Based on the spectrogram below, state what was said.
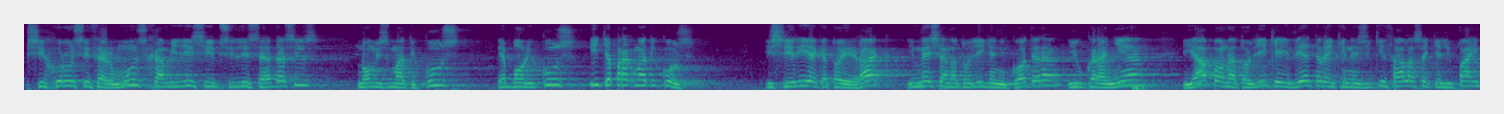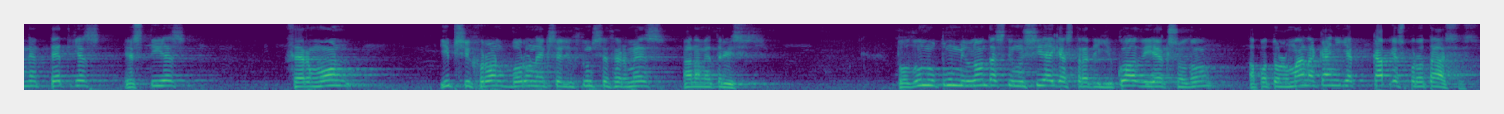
ψυχρούς ή θερμούς, χαμηλής ή υψηλής έντασης, νομισματικούς, εμπορικούς ή και πραγματικούς. Η Συρία και το Ιράκ, η Μέση Ανατολή γενικότερα, η Ουκρανία, η Άπο Ανατολή και ιδιαίτερα η Κινέζικη θάλασσα κλπ. είναι τέτοιες αιστείες θερμών ή ψυχρών που μπορούν να εξελιχθούν σε θερμές αναμετρήσεις. Το Δούνου του, μιλώντας στην ουσία για στρατηγικό αδιέξοδο, αποτολμά να κάνει για κάποιες προτάσεις.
